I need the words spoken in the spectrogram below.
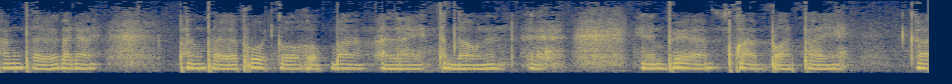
พังเผลอก็ได้ พังเผลอพูดโกหกบ้างอะไรทำนองนั้นฉะนั้นเพื่อความปลอดภัยก็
